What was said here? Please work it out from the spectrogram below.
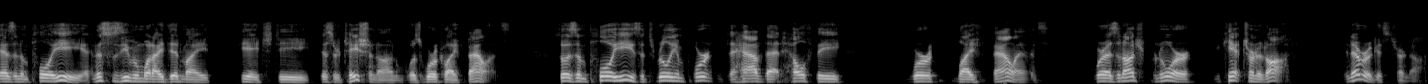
as an employee, and this was even what I did my PhD dissertation on was work life balance. So, as employees, it's really important to have that healthy work life balance. Whereas an entrepreneur, you can't turn it off, it never gets turned off.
